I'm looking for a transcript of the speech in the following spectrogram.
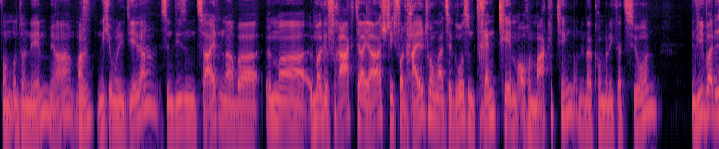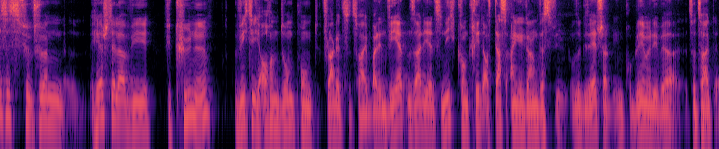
vom Unternehmen, ja. Macht mhm. nicht unbedingt jeder. Ist in diesen Zeiten aber immer, immer gefragter, ja. Stichwort Haltung als der großen Trendthemen auch im Marketing und in der Kommunikation. Inwieweit ist es für, für einen Hersteller wie, wie Kühne wichtig, auch im Dompunkt Flagge zu zeigen? Bei den Werten seid ihr jetzt nicht konkret auf das eingegangen, was wir, unsere gesellschaftlichen Probleme, die wir zurzeit in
